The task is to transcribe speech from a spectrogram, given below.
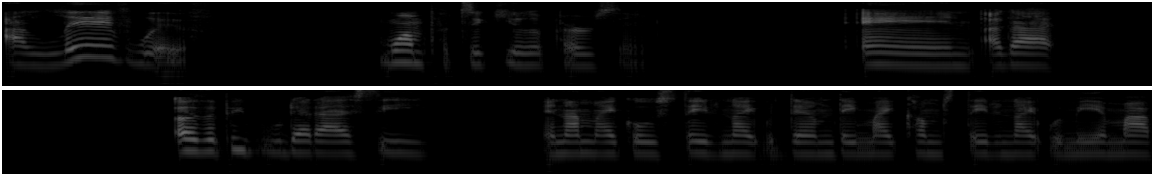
I live with one particular person and I got other people that I see and I might go stay the night with them. They might come stay the night with me and my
